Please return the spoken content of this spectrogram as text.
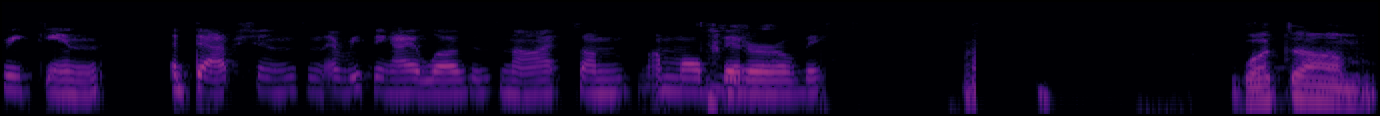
freaking adaptions and everything I love is not. So I'm I'm all bitter over it. What um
